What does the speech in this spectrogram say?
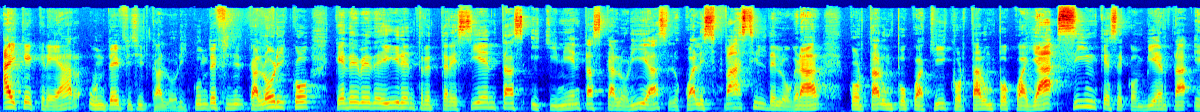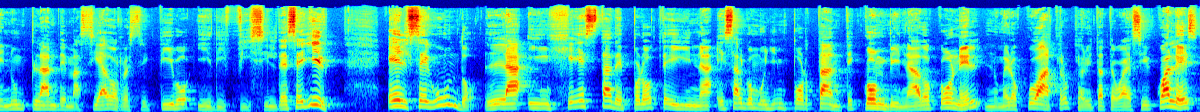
hay que crear un déficit calórico. Un déficit calórico que debe de ir entre 300 y 500 calorías, lo cual es fácil de lograr. Cortar un poco aquí, cortar un poco allá, sin que se convierta en un plan demasiado restrictivo y difícil de seguir. El segundo, la ingesta de proteína es algo muy importante combinado con el número 4, que ahorita te voy a decir cuál es.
